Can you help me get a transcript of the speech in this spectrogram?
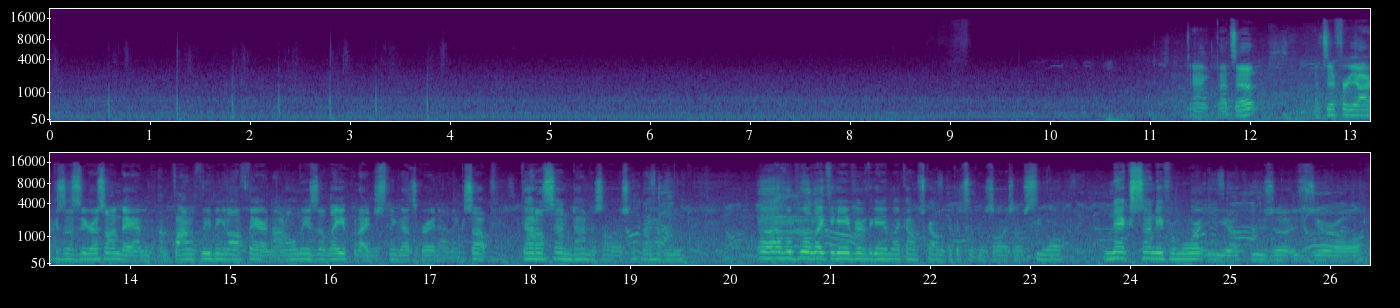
Dang, that's it. That's it for Yakuza 0 Sunday. I'm, I'm fine with leaving it off there. Not only is it late, but I just think that's a great ending. So, that'll send done as always. Hope I have Uh, I hope you'll like the game, favorite the game, like, comment, subscribe, look at as always. I'll see you all next Sunday for more Yakuza Zero.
